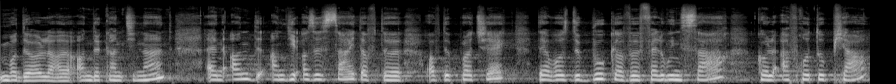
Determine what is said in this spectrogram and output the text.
model on the continent. And on the, on the other side of the, of the project, there was the book of Felwine Sarr called Afrotopia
